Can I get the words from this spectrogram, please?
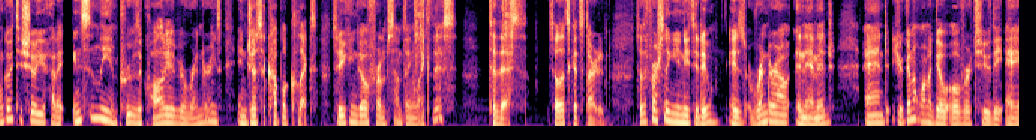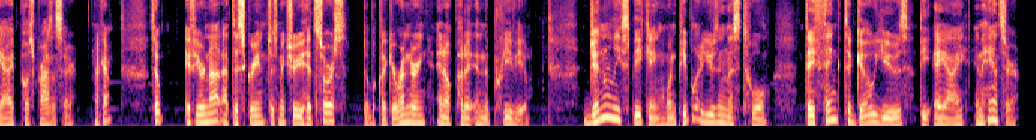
I'm going to show you how to instantly improve the quality of your renderings in just a couple clicks. So you can go from something like this to this. So let's get started. So the first thing you need to do is render out an image and you're going to want to go over to the AI post processor. Okay. So if you're not at the screen, just make sure you hit source, double click your rendering and it'll put it in the preview. Generally speaking, when people are using this tool, they think to go use the AI enhancer,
